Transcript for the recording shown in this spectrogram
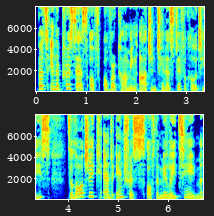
But in the process of overcoming Argentina's difficulties, the logic and interests of the Milei team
